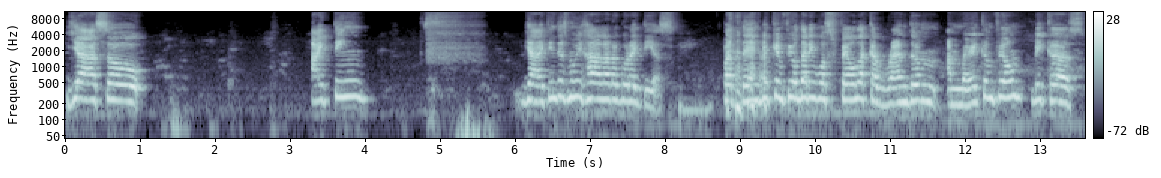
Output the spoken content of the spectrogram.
Yeah, so I think, yeah, I think this movie had a lot of good ideas, but then you can feel that it was felt like a random American film because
